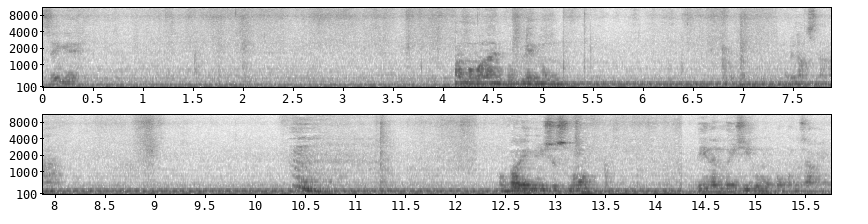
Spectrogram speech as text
Sige. Para mawala yung problema mo. Relax na, ha? Ubalin mo yung sus mo. Dinan mo yung siko mo pupunta sa akin.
